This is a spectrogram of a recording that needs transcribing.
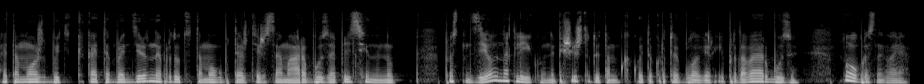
Это может быть какая-то брендированная продукция, это могут быть даже те же самые арбузы, апельсины. Ну, просто сделай наклейку, напиши, что ты там какой-то крутой блогер, и продавай арбузы. Ну, образно говоря.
